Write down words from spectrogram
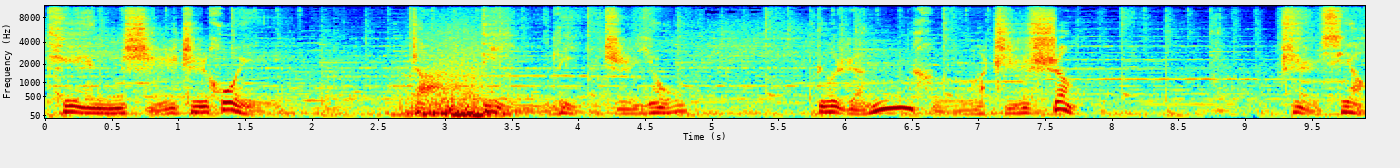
天时之惠，占地之优，得人和之盛，至孝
